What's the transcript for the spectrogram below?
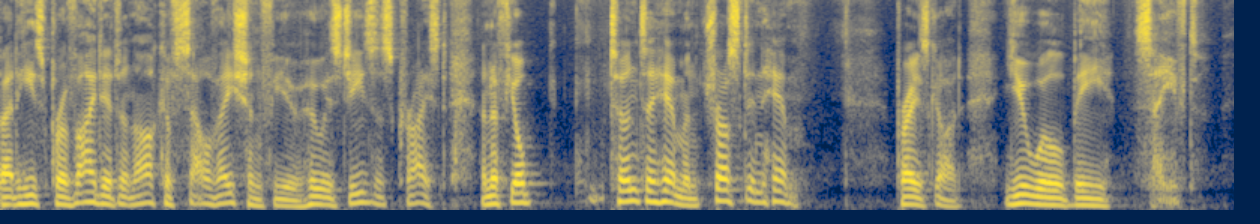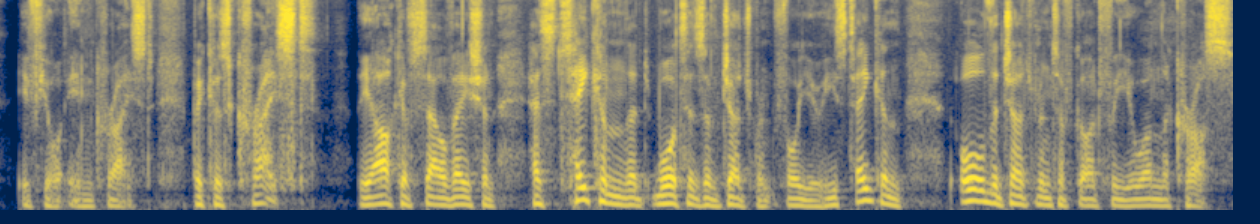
but He's provided an ark of salvation for you, who is Jesus Christ. And if you'll turn to Him and trust in Him, praise God, you will be saved if you're in Christ. Because Christ, the ark of salvation, has taken the waters of judgment for you. He's taken all the judgment of God for you on the cross,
